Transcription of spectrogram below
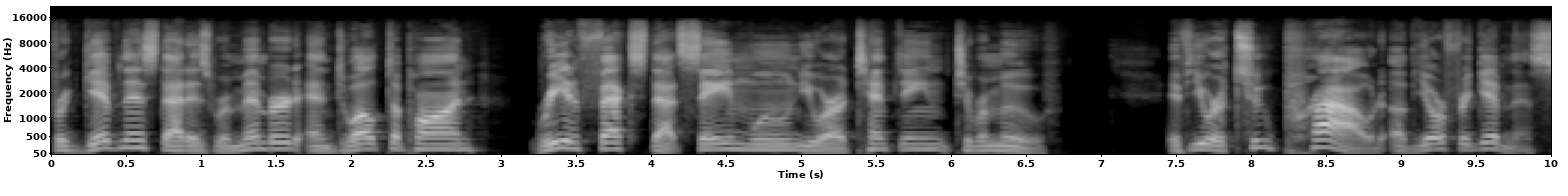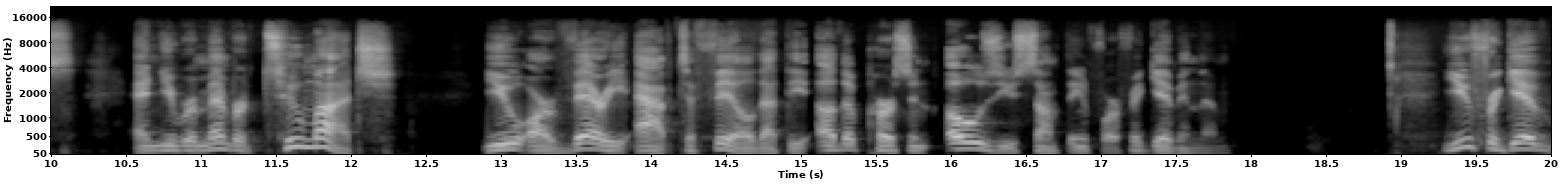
Forgiveness that is remembered and dwelt upon reinfects that same wound you are attempting to remove. If you are too proud of your forgiveness and you remember too much, you are very apt to feel that the other person owes you something for forgiving them. You forgive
